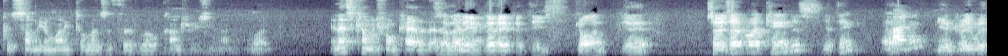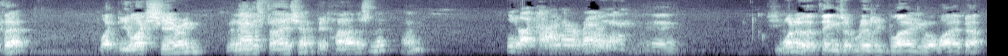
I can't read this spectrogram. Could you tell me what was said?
put some of your money towards the third world countries." You know, like, and that's coming from Caleb. at So that, young em- age. that empathy's gone. Yeah. So is that right, Candice? You think? Huh? Pardon? You agree with that? Like, do you like sharing with Yeah. Anastasia? A bit hard, isn't it? Huh? You like having her around? Yeah. Yeah. What are the things that really blow you away about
